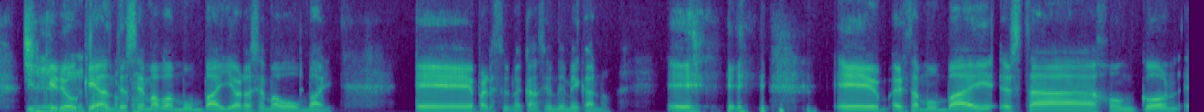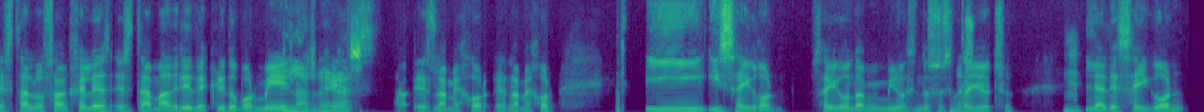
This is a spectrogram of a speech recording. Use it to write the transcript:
y creo que antes se llamaba Mumbai y ahora se llama Bombay. Parece una canción de Mecano. Eh, eh, está Mumbai, está Hong Kong, está Los Ángeles, está Madrid, escrito por Y mí, Las Vegas. es, es la mejor, es la mejor. Y, y Saigón, Saigón también Eso. 1968. Mm. La de Saigón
